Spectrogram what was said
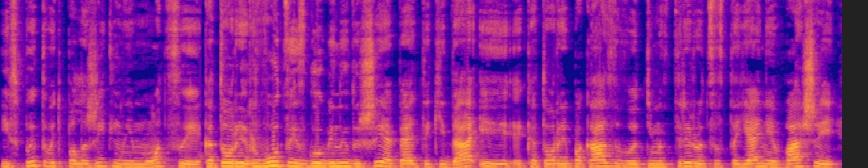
испытывать положительные эмоции, которые рвутся из глубины души, опять-таки, да, и которые показывают, демонстрируют состояние вашей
